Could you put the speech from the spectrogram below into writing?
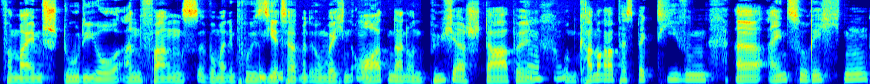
von meinem Studio anfangs, wo man improvisiert mhm. hat mit irgendwelchen mhm. Ordnern und Bücherstapeln, mhm. um Kameraperspektiven äh, einzurichten,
